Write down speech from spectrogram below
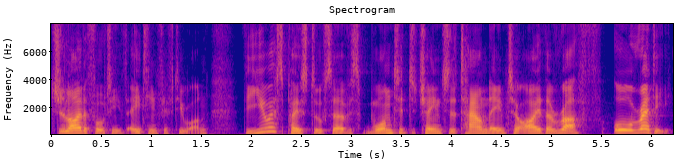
July the 14th, 1851, the US Postal Service wanted to change the town name to either Rough or Ready,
